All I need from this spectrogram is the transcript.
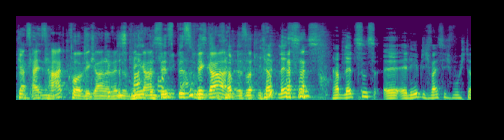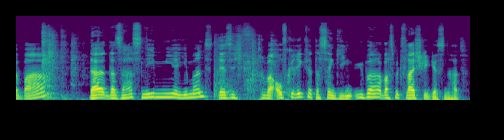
das heißt Hardcore-Veganer. Wenn du vegan Hardcore bist, bist du Veganer? vegan. Ich also, habe ich hab letztens, hab letztens äh, erlebt, ich weiß nicht, wo ich da war. Da, da saß neben mir jemand, der sich darüber aufgeregt hat, dass sein Gegenüber was mit Fleisch gegessen hat.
